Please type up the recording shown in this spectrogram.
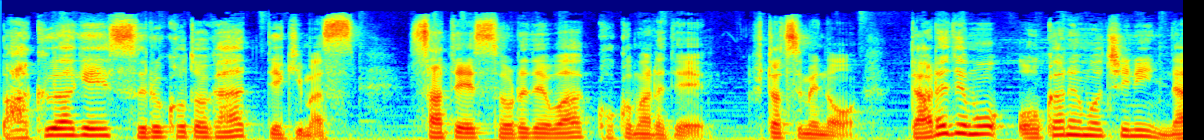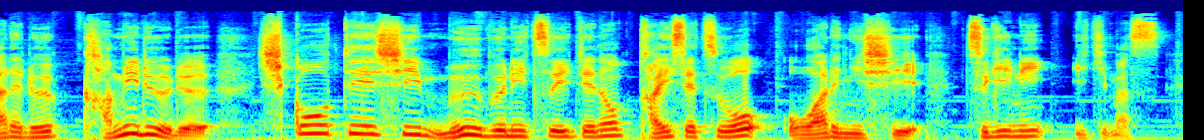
爆上げすることができます。さて、それではここまでで2つ目の誰でもお金持ちになれる神ルール、思考停止ムーブについての解説を終わりにし、次に行きます。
